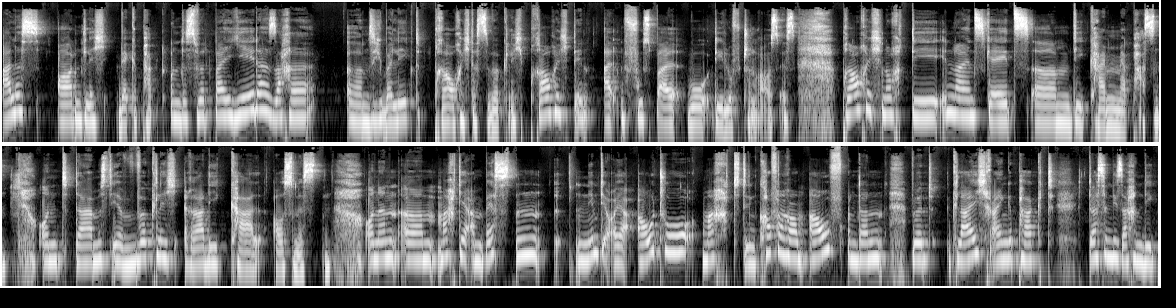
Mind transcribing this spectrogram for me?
alles ordentlich weggepackt und es wird bei jeder Sache ähm, sich überlegt, brauche ich das wirklich? Brauche ich den alten Fußball, wo die Luft schon raus ist? Brauche ich noch die Inline-Skates, ähm, die keinem mehr passen? Und da müsst ihr wirklich radikal ausmisten. Und dann ähm, macht ihr am besten, nehmt ihr euer Auto, macht den Kofferraum auf und dann wird gleich reingepackt, das sind die Sachen, die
